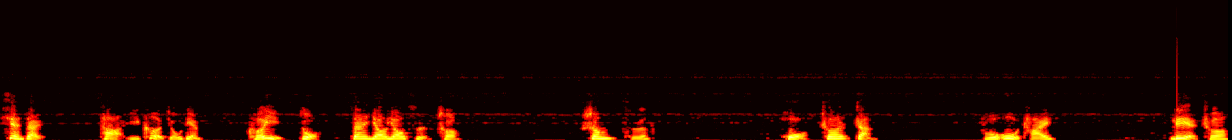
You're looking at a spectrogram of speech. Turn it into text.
现在差一刻九点，可以坐三幺幺次车。生词：火车站、服务台、列车、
